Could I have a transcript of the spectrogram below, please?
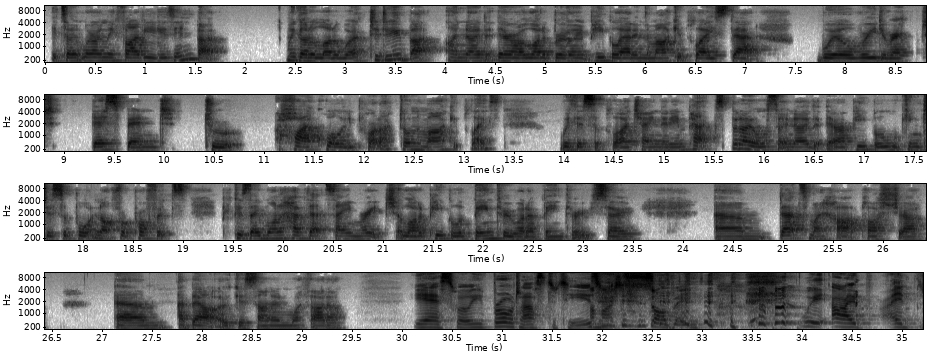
it's we're only five years in, but we got a lot of work to do, but I know that there are a lot of brilliant people out in the marketplace that will redirect their spend to a higher quality product on the marketplace with a supply chain that impacts. But I also know that there are people looking to support not for profits because they want to have that same reach. A lot of people have been through what I've been through. So um, that's my heart posture um, about Ochre Sun and Wathata. Yes, well, you've brought us to tears. I'm like sobbing. we, I, I,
